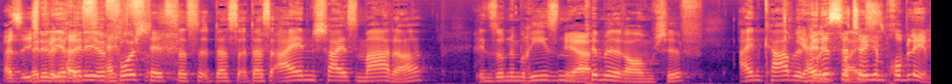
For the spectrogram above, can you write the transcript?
Also ich Wenn du bin dir, halt wenn du dir vorstellst, dass, dass, dass ein scheiß Marder in so einem riesen Ja. Pimmelraumschiff ein Kabel Ja, das ist natürlich ein Problem.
